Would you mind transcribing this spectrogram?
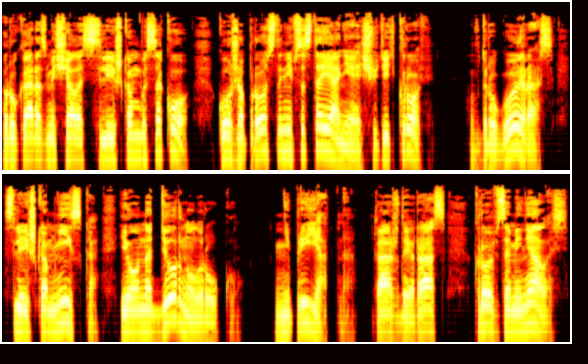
рука размещалась слишком высоко, кожа просто не в состоянии ощутить кровь. В другой раз слишком низко, и он отдернул руку неприятно. Каждый раз кровь заменялась,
